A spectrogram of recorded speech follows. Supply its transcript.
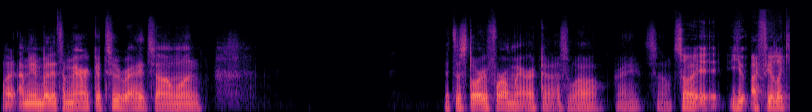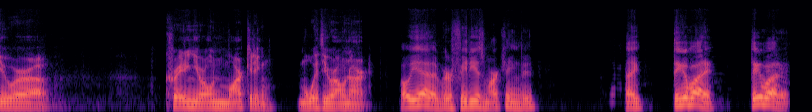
But I mean, but it's America too, right? So I'm like, it's a story for America as well, right? So So it, you, I feel like you were uh, creating your own marketing with your own art. Oh yeah, graffiti is marketing, dude. Like, think about it. Think about it.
